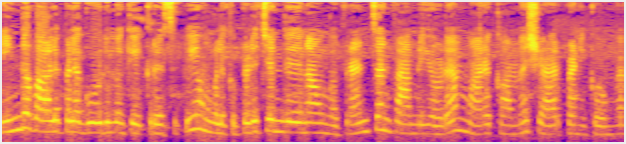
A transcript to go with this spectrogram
இந்த வாழைப்பழ கோதுமை கேக் ரெசிபி உங்களுக்கு பிடிச்சிருந்ததுன்னா உங்க ஃப்ரெண்ட்ஸ் அண்ட் ஃபேமிலியோட மறக்காம ஷேர் பண்ணிக்கோங்க.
